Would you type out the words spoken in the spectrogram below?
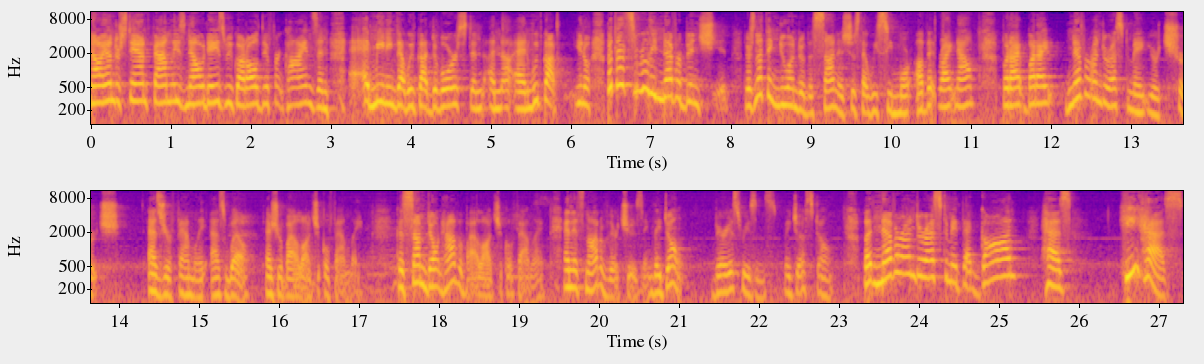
Now, I understand families nowadays, we've got all different kinds, and, and meaning that we've got divorced and, and, and, we've got, you know, but that's really never been, there's nothing new under the sun. It's just that we see more of it right now. But I, but I never underestimate your church as your family as well as your biological family. Because some don't have a biological family, and it's not of their choosing. They don't. Various reasons. They just don't. But never underestimate that God has, He has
